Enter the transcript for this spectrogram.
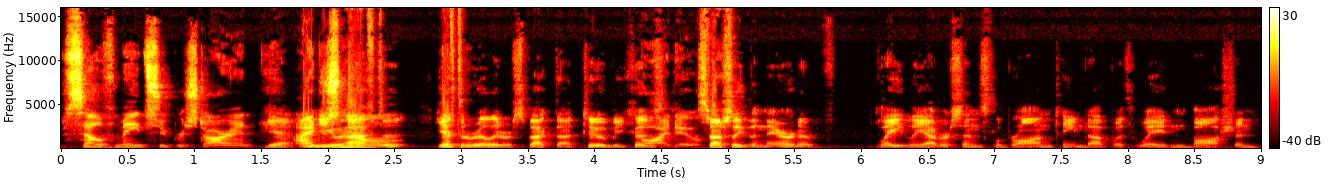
self-made superstar. And Yeah, I and just you have to you have to really respect that too because Oh, I do. especially the narrative lately ever since LeBron teamed up with Wade and Bosh in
